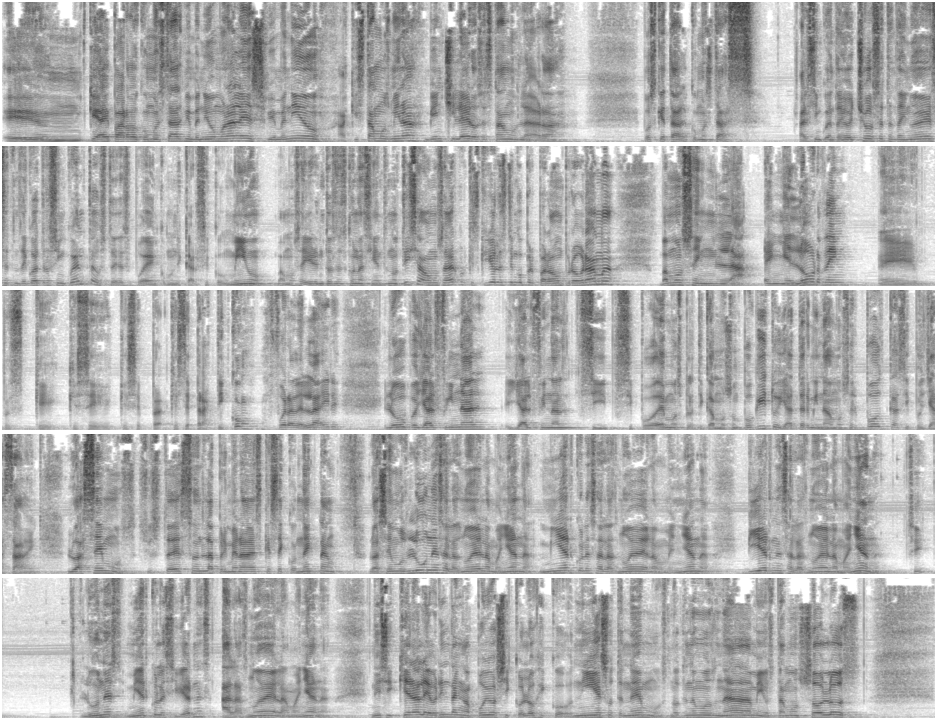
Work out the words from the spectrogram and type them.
Em, ¿Qué hay, Pardo? ¿Cómo estás? Bienvenido, Morales, bienvenido. Aquí estamos, mira, bien chileros estamos, la verdad. Pues qué tal, ¿cómo estás? Al 58 79 74 50 ustedes pueden comunicarse conmigo. Vamos a ir entonces con la siguiente noticia. Vamos a ver porque es que yo les tengo preparado un programa. Vamos en la en el orden eh, pues que, que, se, que, se, que se practicó fuera del aire. Y luego pues ya al final, ya al final si, si podemos platicamos un poquito, ya terminamos el podcast y pues ya saben, lo hacemos, si ustedes son la primera vez que se conectan, lo hacemos lunes a las 9 de la mañana, miércoles a las 9 de la mañana, viernes a las 9 de la mañana, ¿sí? Lunes, miércoles y viernes a las 9 de la mañana. Ni siquiera le brindan apoyo psicológico, ni eso tenemos. No tenemos nada, amigos, estamos solos.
